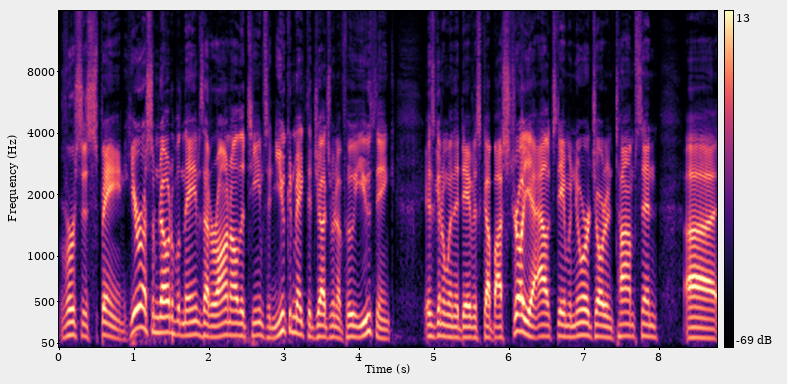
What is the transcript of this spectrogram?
versus Spain. Here are some notable names that are on all the teams, and you can make the judgment of who you think is going to win the Davis Cup. Australia, Alex de Jordan Thompson, uh,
